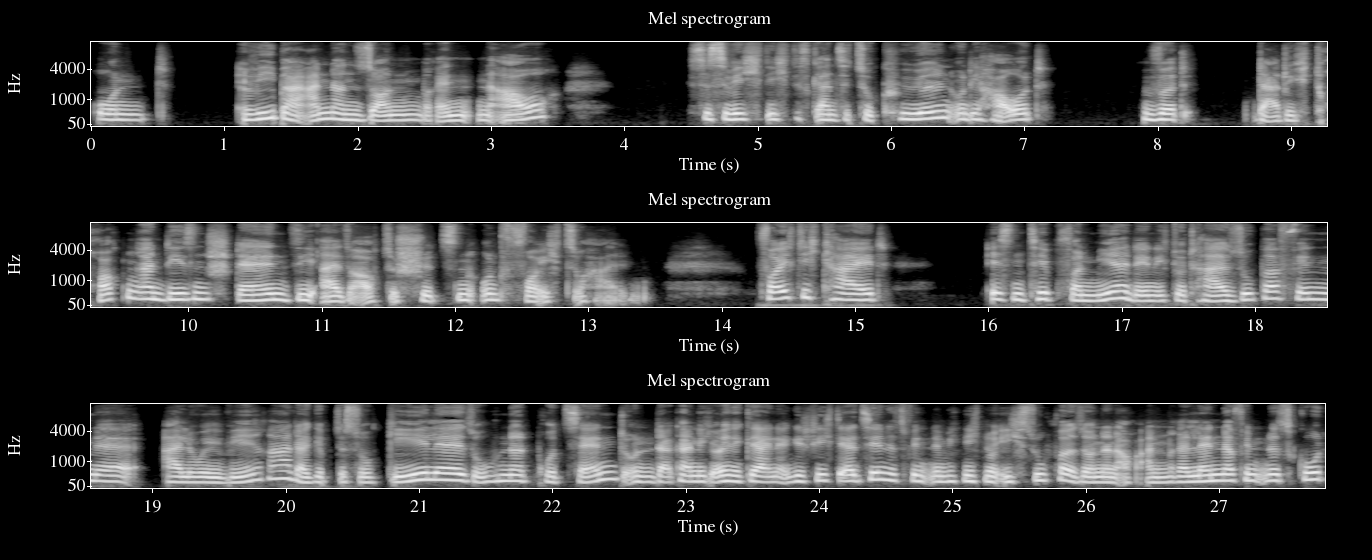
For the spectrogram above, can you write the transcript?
und wie bei anderen Sonnenbränden auch, ist es wichtig, das Ganze zu kühlen und die Haut wird dadurch trocken an diesen Stellen, sie also auch zu schützen und feucht zu halten. Feuchtigkeit ist ein Tipp von mir, den ich total super finde. Aloe Vera, da gibt es so Gele, so 100 Prozent und da kann ich euch eine kleine Geschichte erzählen. Das findet nämlich nicht nur ich super, sondern auch andere Länder finden es gut.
